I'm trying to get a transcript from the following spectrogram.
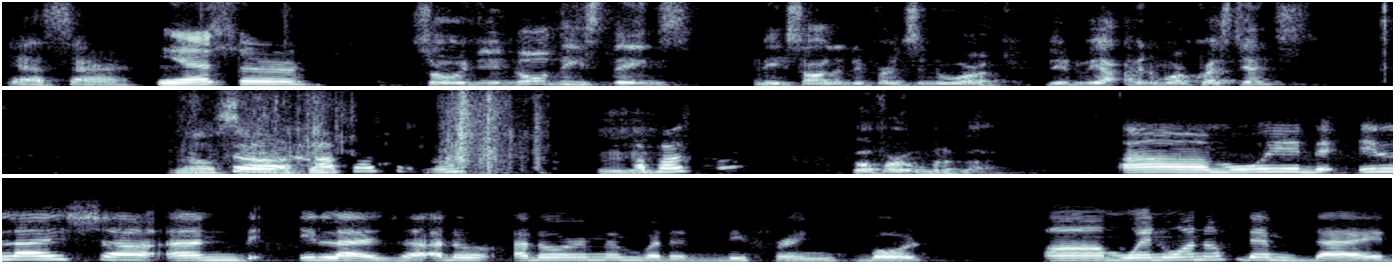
Yes, sir. Yes, sir. So if you know these things, makes all the difference in the world. Did we have any more questions? No, So, sir. I think Apostle, Mhm. Apostle, Go for it, woman of God. Um, with Elisha and Elijah, I don't, I don't remember the difference, but um, when one of them died,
